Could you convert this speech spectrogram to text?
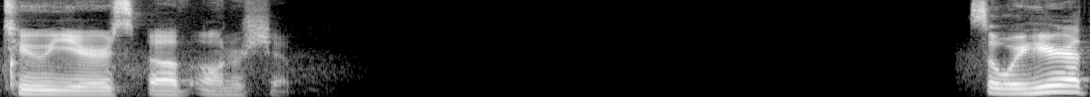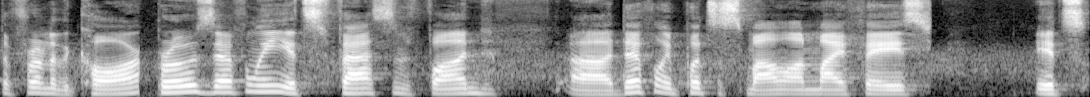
two years of ownership. So we're here at the front of the car. Pros, definitely, it's fast and fun. Uh, definitely puts a smile on my face. It's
